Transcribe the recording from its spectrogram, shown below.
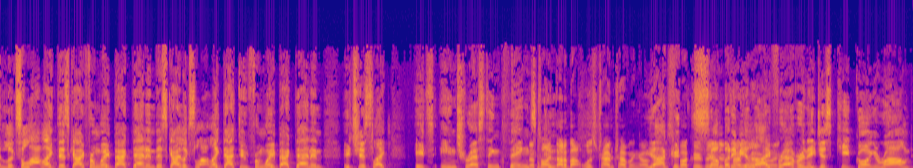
looks a lot like this guy from way back then, and this guy looks a lot like that dude from way back then, and it's just like it's interesting things. That's all I thought about was time traveling. yeah, could somebody be alive forever, and they just keep going around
